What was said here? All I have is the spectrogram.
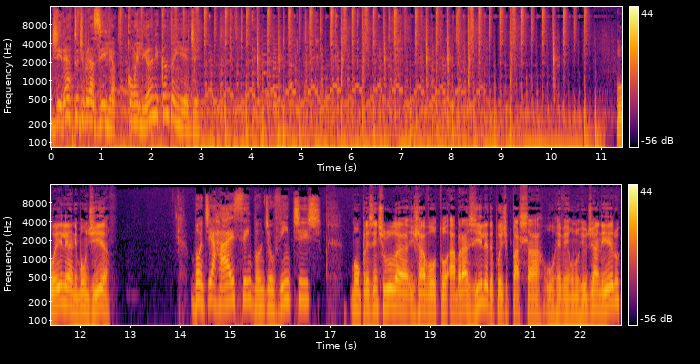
Direto de Brasília, com Eliane Cantanhede. Oi, Eliane, bom dia. Bom dia, Heisen, bom dia, ouvintes. Bom, o presidente Lula já voltou a Brasília depois de passar o Réveillon no Rio de Janeiro.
